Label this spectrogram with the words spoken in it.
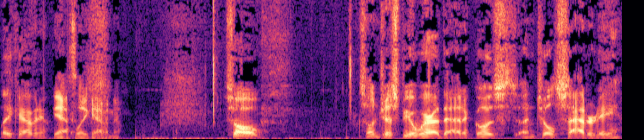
Lake Avenue. Yeah, it's Lake Avenue. So, so just be aware of that. It goes until Saturday,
